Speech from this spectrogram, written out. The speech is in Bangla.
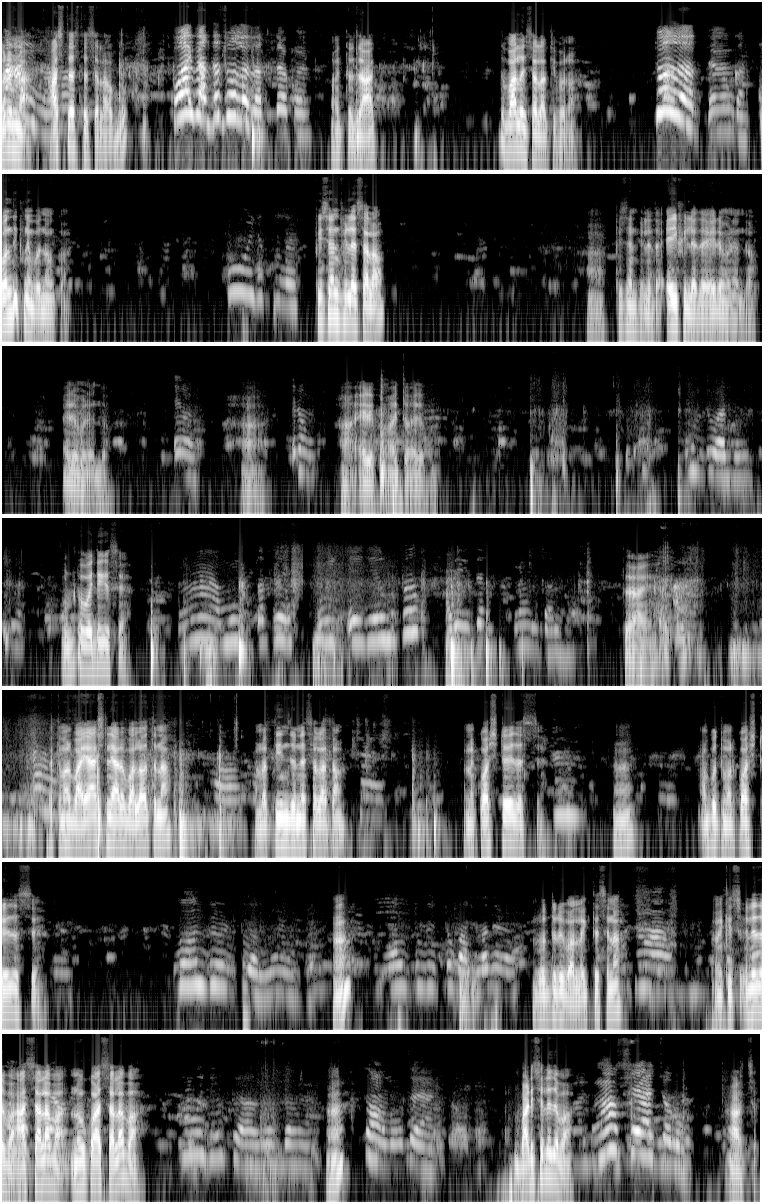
ওরম না আস্তে আস্তে চালাও আব্বু। ওই ব্যাগটা চলে যাচ্ছে এখন। হয়তো যাক। তো ভালোই চালাতে পারো। কোন দিক নেব নৌকা? পিছন ফিলে চালাও। হ্যাঁ পিছন ফিলে দাও। এই ফিলে দাও এরম এরম দাও। এরম এরম দাও। হ্যাঁ। হ্যাঁ এরকম হয়তো এরকম। উল্টো বাইতে গেছে। আর তাই তোমার ভাইয়া আসলে আরও ভালো হতো না? আমরা তিনজনে চালাতাম। মানে কষ্ট হয়ে যাচ্ছে। হ্যাঁ? আব্বু, তোমার কষ্ট হয়ে যাচ্ছে। হ্যাঁ। রোদ্দুরে ভালো লাগতেছে না? আমি কি চলে যাবা। আজ চালাবা? নৌকা আজ চালাবা? হ্যাঁ। বাড়ি চলে যাবা আচ্ছা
